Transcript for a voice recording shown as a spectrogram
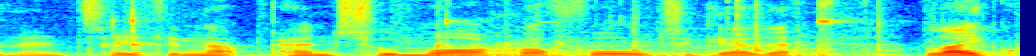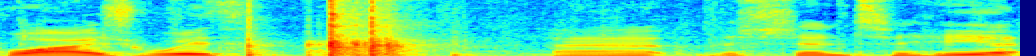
and then taking that pencil mark off altogether. Likewise with uh, the centre here.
